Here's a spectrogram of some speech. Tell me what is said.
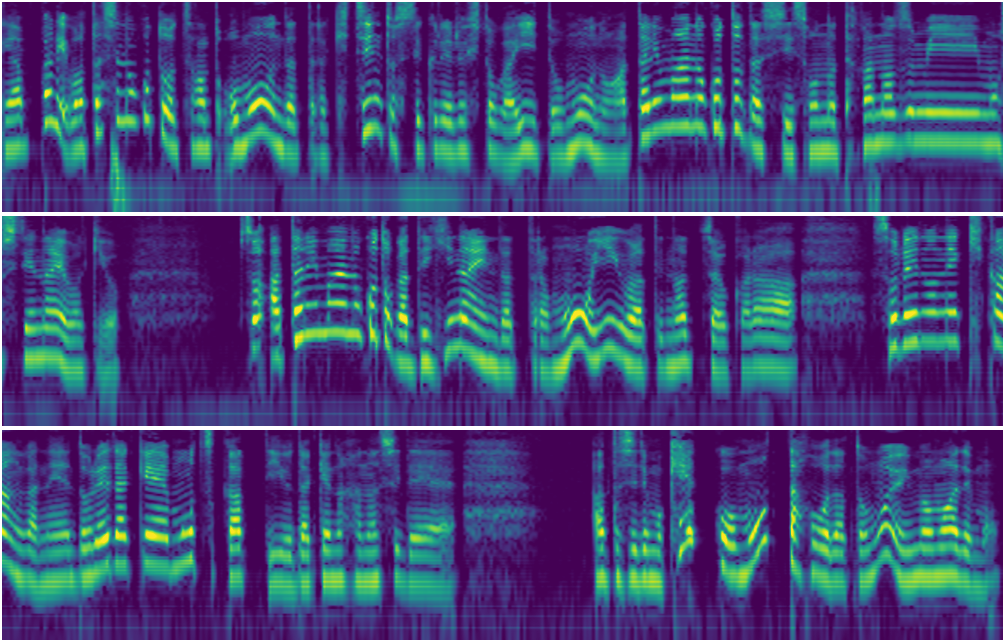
やっぱり私のことをちゃんと思うんだったらきちんとしてくれる人がいいと思うのは当たり前のことだし、そんな高望みもしてないわけよ。そ当たり前のことができないんだったらもういいわってなっちゃうから、それのね、期間がね、どれだけ持つかっていうだけの話で、私でも結構持った方だと思うよ、今までも。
